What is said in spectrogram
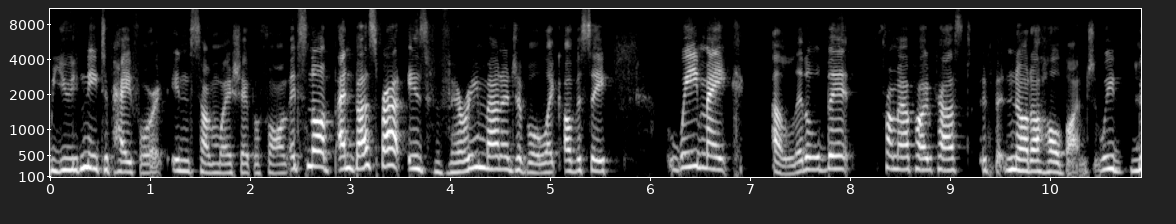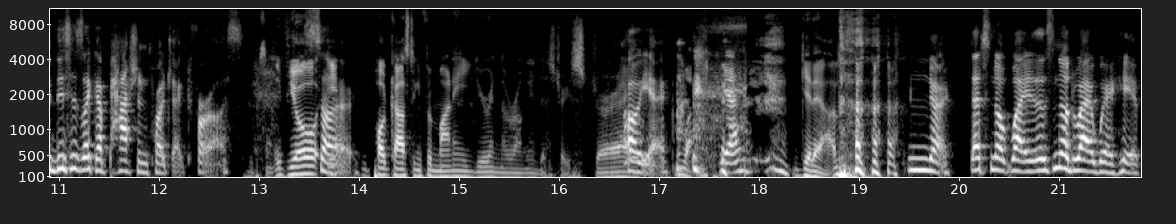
you need to pay for it in some way shape or form it's not and buzzsprout is very manageable like obviously we make a little bit from our podcast, but not a whole bunch. We this is like a passion project for us. If you're So- in- podcasting for money, you're in the wrong industry. Straight. Oh yeah. away. Yeah. Get out. No, that's not why. That's not why we're here.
